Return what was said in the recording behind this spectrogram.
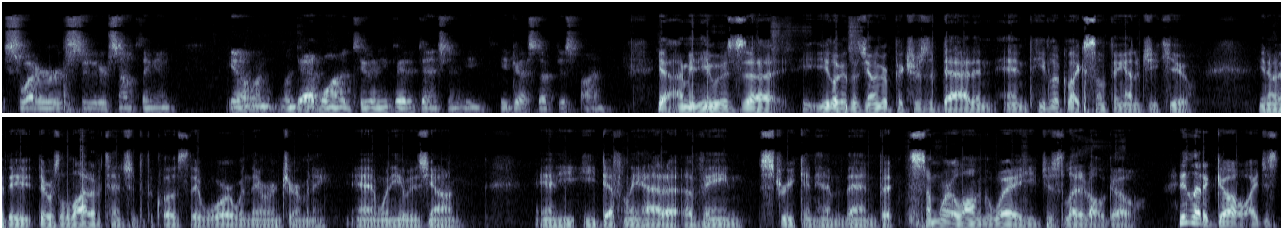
sweater or suit or something. And you know, when when dad wanted to and he paid attention, he he dressed up just fine. Yeah, I mean, he was. Uh, he- you look at those younger pictures of Dad, and and he looked like something out of GQ. You know, they there was a lot of attention to the clothes they wore when they were in Germany and when he was young, and he he definitely had a, a vain streak in him then. But somewhere along the way, he just let it all go. He didn't let it go. I just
